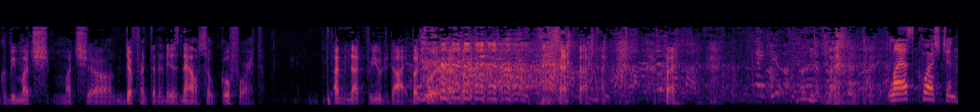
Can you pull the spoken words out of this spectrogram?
could be much much uh, different than it is now. So go for it. I mean, not for you to die, but for. but- Last question.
